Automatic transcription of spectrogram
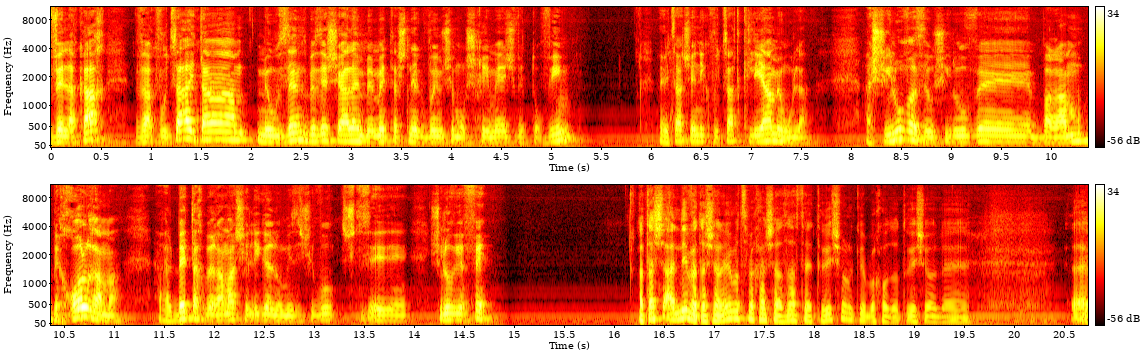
ולקח, והקבוצה הייתה מאוזנת בזה שהיה להם באמת השני גבוהים שמושכים אש וטובים. ומצד שני קבוצת כליאה מעולה. השילוב הזה הוא שילוב אה, ברמ, בכל רמה, אבל בטח ברמה של ליגה לאומי זה שילוב, זה שילוב יפה. אתה ש... ניב, אתה שלם עם עצמך שעזבת את ראשון? כי בכל זאת ראשון, אה, אה,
